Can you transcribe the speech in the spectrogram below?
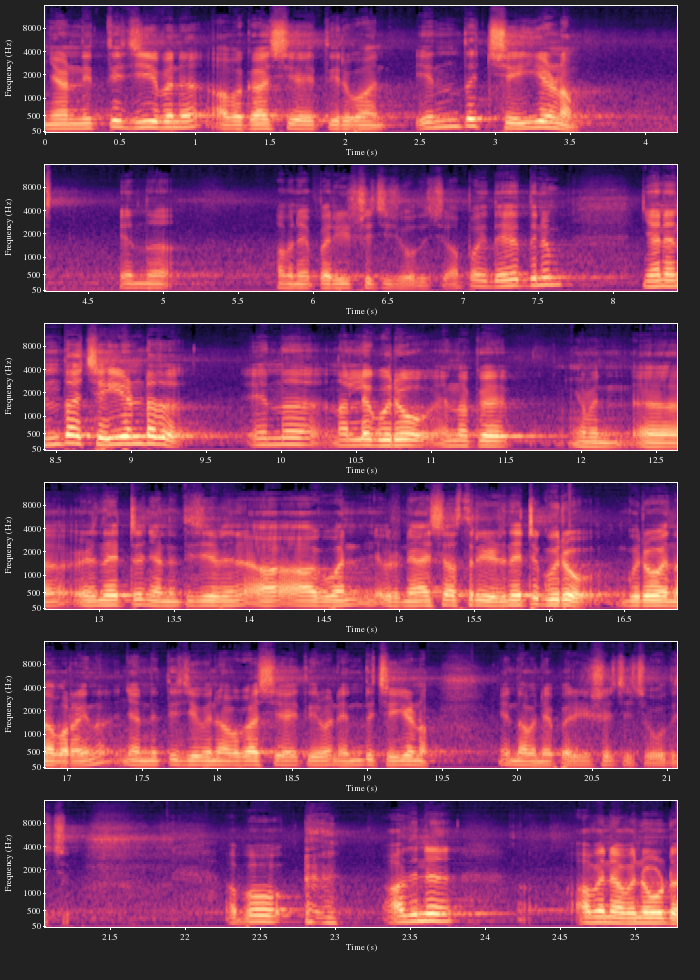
ഞാൻ നിത്യജീവന് അവകാശിയായി തീരുവാൻ എന്ത് ചെയ്യണം എന്ന് അവനെ പരീക്ഷിച്ച് ചോദിച്ചു. അപ്പോൾ ഇദ്ദേഹത്തിനും ഞാൻ എന്താ ചെയ്യേണ്ടത് എന്ന് നല്ല ഗുരു എന്നൊക്കെ അവൻ എഴുന്നേറ്റ് ഞാൻ നിത്യജീവൻ ആകുവാൻ ഒരു ന്യായശാസ്ത്രി എഴുന്നേറ്റ് ഗുരു ഗുരു എന്നാണ് പറയുന്നത്. ഞാൻ നിത്യജീവൻ അവകാശിയായി തീരുവാൻ എന്ത് ചെയ്യണം എന്നവനെ പരീക്ഷിച്ച് ചോദിച്ചു. അപ്പോൾ അതിന് അവൻ അവനോട്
